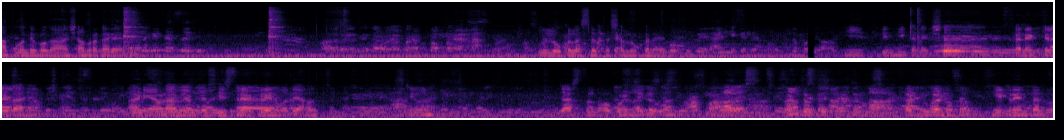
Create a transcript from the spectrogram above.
आतमध्ये बघा अशा प्रकारे आहे. लोकल असतात तशा लोकल आहेत. आम्ही तिन्ही कनेक्शन कनेक्ट केलेलं आहे. आणि आता आम्ही आमच्या तिसऱ्या ट्रेनमध्ये आहोत. स्टीवन जास्त धावपळ नाही करता. हा कट टू कट होतं. ही ट्रेन तर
